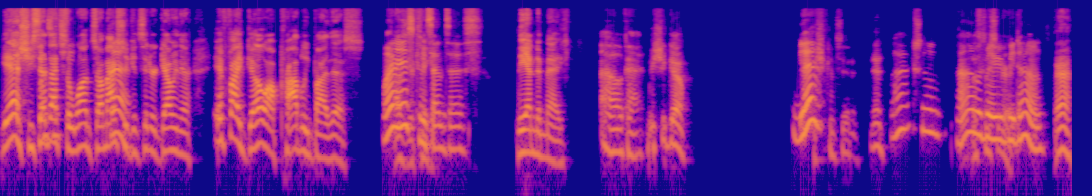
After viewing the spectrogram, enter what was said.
yeah, she said that's the she? one. So I'm actually Yeah. considering going there. If I go, I'll probably buy this When is the ticket. consensus? the end of May. Oh, okay. We should go. Yeah, We should consider. Yeah, actually, I Let's would maybe be it. down. yeah.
